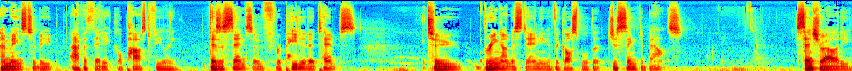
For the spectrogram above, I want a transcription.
it means to be apathetic or past feeling. There's a sense of repeated attempts to bring understanding of the gospel that just seem to bounce. Sensuality.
